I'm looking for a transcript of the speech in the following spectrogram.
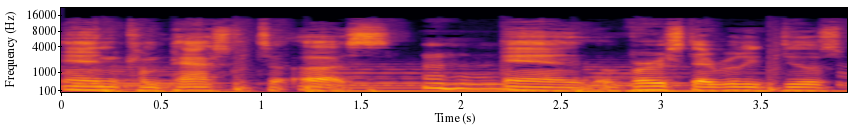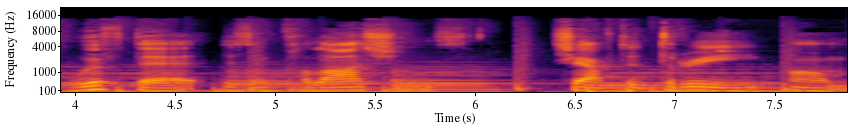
and compassionate to us. Mm-hmm. And a verse that really deals with that is in Colossians chapter 3, um,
